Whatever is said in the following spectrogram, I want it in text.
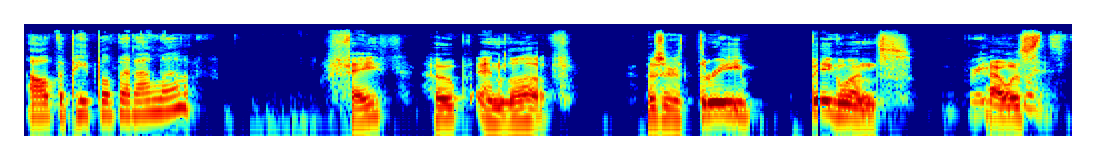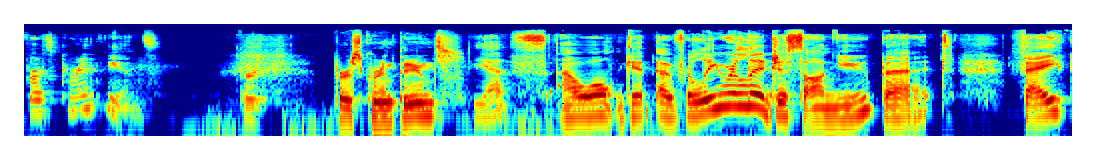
all the people that I love. Faith, hope, and love. Those are three big ones. Three I big was, ones. First Corinthians. First, First Corinthians? Yes. I won't get overly religious on you, but faith,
